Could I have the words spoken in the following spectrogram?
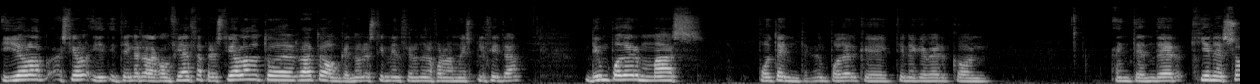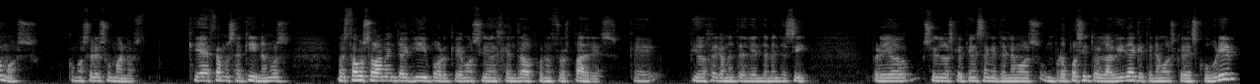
Y yo estoy, y, y la confianza, pero estoy hablando todo el rato, aunque no lo estoy mencionando de una forma muy explícita, de un poder más potente, de un poder que tiene que ver con entender quiénes somos como seres humanos, qué hacemos aquí. No, hemos, no estamos solamente aquí porque hemos sido engendrados por nuestros padres, que biológicamente evidentemente sí, pero yo soy de los que piensan que tenemos un propósito en la vida que tenemos que descubrir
